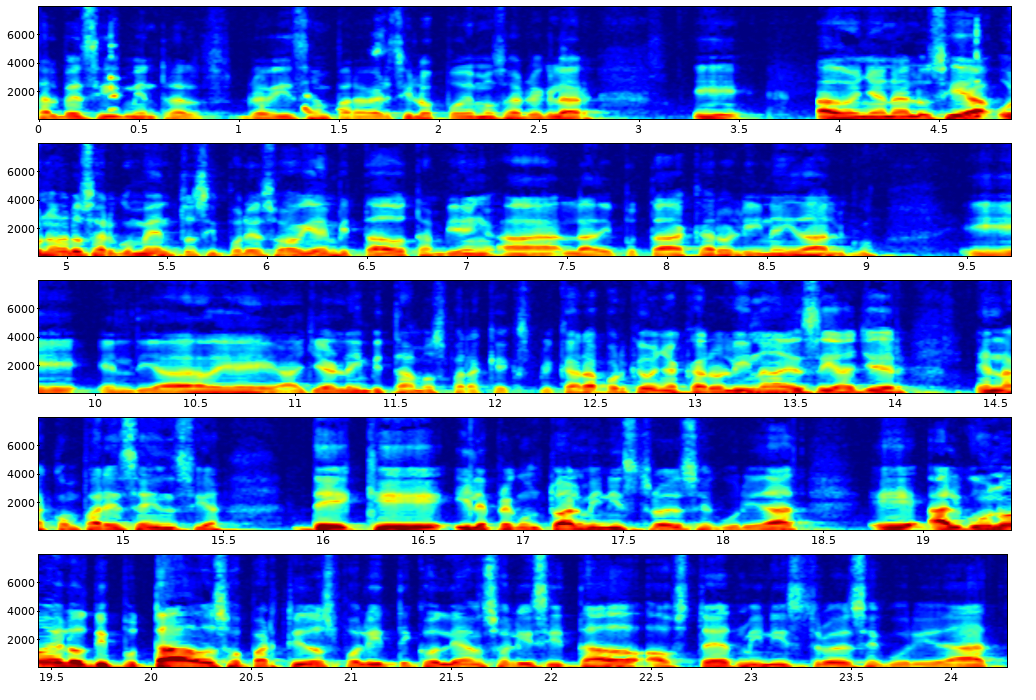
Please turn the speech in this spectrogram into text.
tal vez si mientras revisan para ver si lo podemos arreglar, eh, a doña Ana Lucía, uno de los argumentos, y por eso había invitado también a la diputada Carolina Hidalgo, eh, el día de ayer la invitamos para que explicara, porque doña Carolina decía ayer en la comparecencia de que, y le preguntó al ministro de Seguridad, eh, ¿alguno de los diputados o partidos políticos le han solicitado a usted, ministro de Seguridad,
